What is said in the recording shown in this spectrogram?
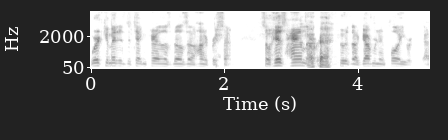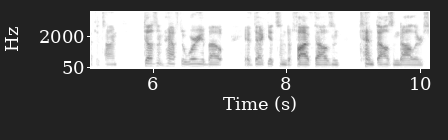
we're committed to taking care of those bills at 100%. So his handler, okay. who was a government employee at the time, doesn't have to worry about if that gets into $5,000, $10,000.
